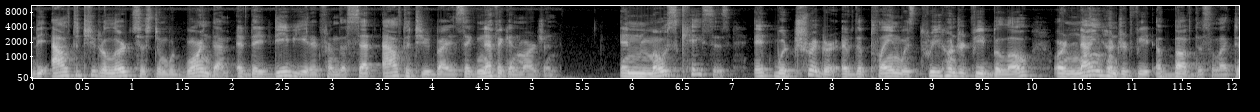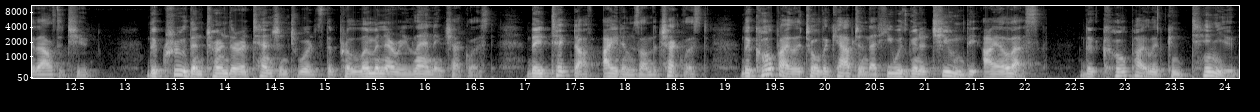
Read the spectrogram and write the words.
The altitude alert system would warn them if they deviated from the set altitude by a significant margin. In most cases, it would trigger if the plane was 300 feet below or 900 feet above the selected altitude. The crew then turned their attention towards the preliminary landing checklist. They ticked off items on the checklist. The co pilot told the captain that he was going to tune the ILS. The co pilot continued,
